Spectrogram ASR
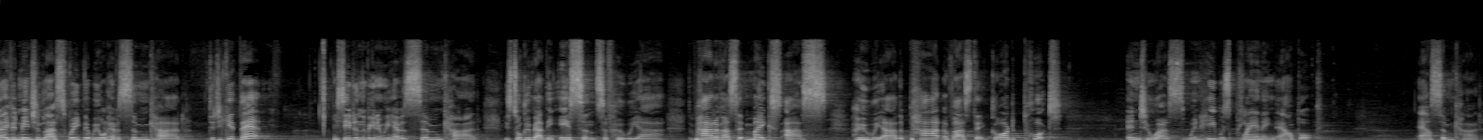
David mentioned last week that we all have a SIM card. Did you get that? He said in the beginning, we have a SIM card. He's talking about the essence of who we are, the part of us that makes us who we are, the part of us that God put into us when He was planning our book, our SIM card.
